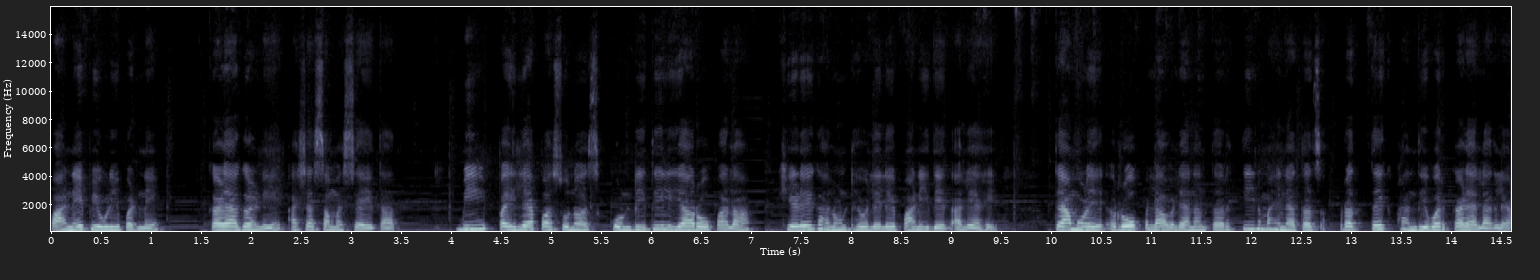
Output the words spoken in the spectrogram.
पाने पिवळी पडणे कळ्या गळणे अशा समस्या येतात. मी पहिल्यापासूनच कुंडीतील या रोपाला खिळे घालून ठेवलेले पाणी देत आले आहे. त्यामुळे रोप लावल्यानंतर तीन महिन्यातच प्रत्येक फांदीवर कळ्या लागल्या.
